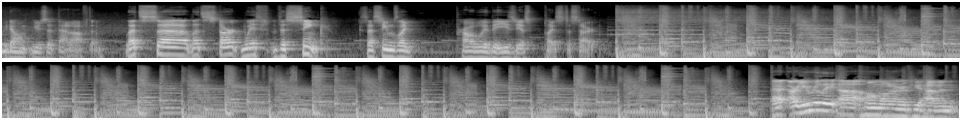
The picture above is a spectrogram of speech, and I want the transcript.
we don't use it that often. Let's, uh, let's start with the sink because that seems like probably the easiest place to start. Uh, are you really a homeowner if you haven't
